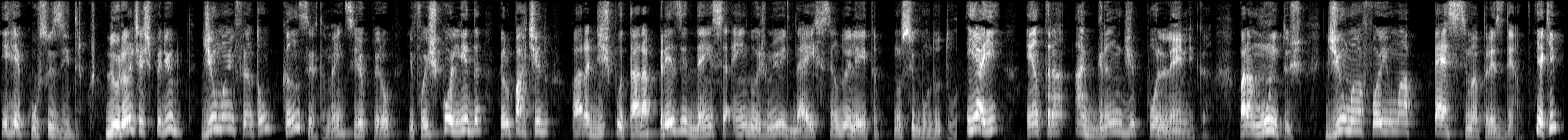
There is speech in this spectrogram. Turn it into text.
e recursos hídricos. Durante esse período, Dilma enfrentou um câncer também, se recuperou e foi escolhida pelo partido para disputar a presidência em 2010, sendo eleita no segundo turno. E aí, entra a grande polêmica. Para muitos, Dilma foi uma péssima presidenta. E aqui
